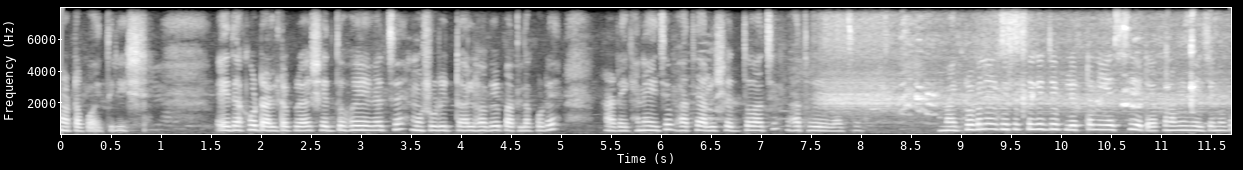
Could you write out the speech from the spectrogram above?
নটা পঁয়ত্রিশ। এই দেখো ডালটা প্রায় সেদ্ধ হয়ে গেছে, মুসুরির ডাল হবে পাতলা করে। আর এখানে এই যে ভাতে আলু সেদ্ধ আছে, ভাত হয়ে গেছে। মাইক্রোওভেনের ভেতর থেকে যে প্লেটটা নিয়ে এসেছি, এটা এখন আমি মেজে নেব।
